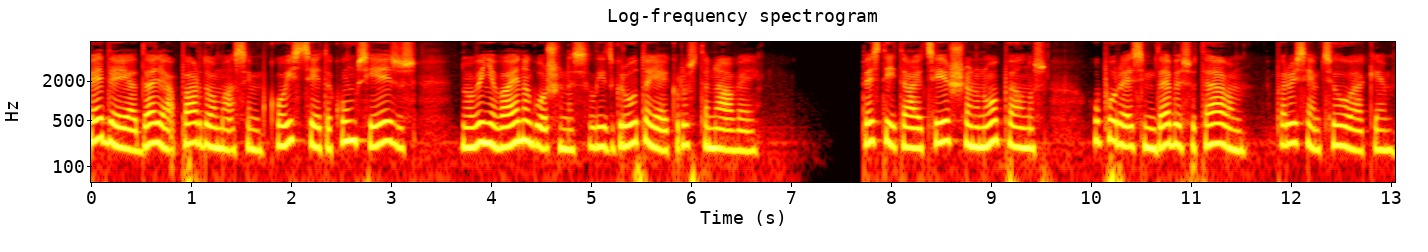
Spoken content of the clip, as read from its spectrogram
Pēdējā daļā pārdomāsim, ko izcieta Kungs Jēzus no viņa vainagošanas līdz grūtajai krusta nāvei. Pestītāja ciešanu nopelnus upurēsim debesu Tēvam par visiem cilvēkiem.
